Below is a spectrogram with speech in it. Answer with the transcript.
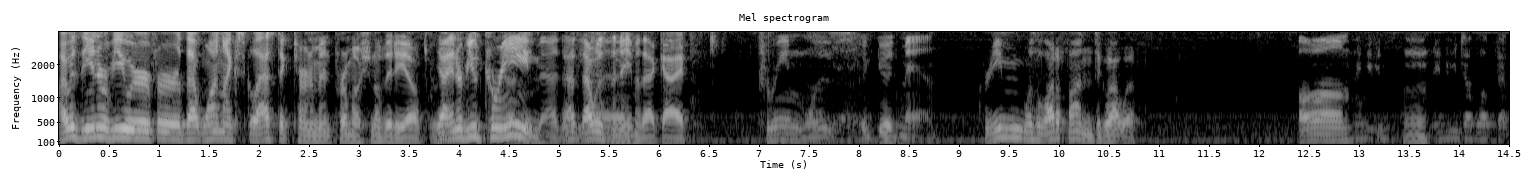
I was the interviewer for that one like Scholastic tournament promotional video. Yeah, I interviewed Kareem. bad, that'd that was the name of that guy. Kareem was a good man. Kareem was a lot of fun to go out with. Um, Maybe you could. Hmm. Maybe you could double up that.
